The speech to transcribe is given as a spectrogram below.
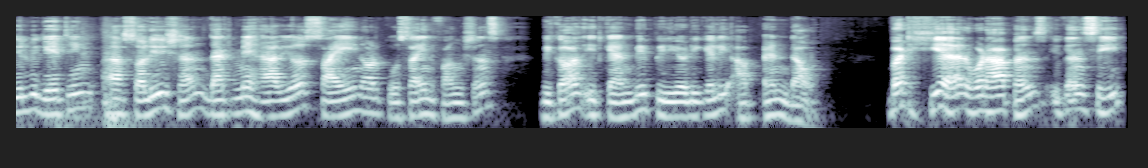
you will be getting a solution that may have your sine or cosine functions because it can be periodically up and down. But here what happens, you can see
